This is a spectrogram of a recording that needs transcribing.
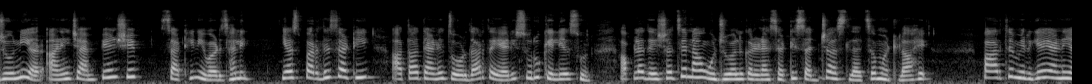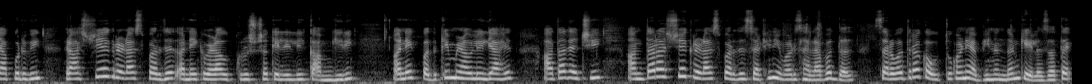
ज्युनियर आणि चॅम्पियनशिपसाठी निवड झाली. या स्पर्धेसाठी आता त्याने जोरदार तयारी सुरू केली असून आपल्या देशाचे नाव उज्ज्वल करण्यासाठी सज्ज असल्याचं म्हटलं आहे. पार्थ मिरगे यांनी यापूर्वी राष्ट्रीय क्रीडा स्पर्धेत अनेक वेळा उत्कृष्ट केलेली कामगिरी अनेक पदके मिळवलेली आहेत. आता त्याची आंतरराष्ट्रीय क्रीडा स्पर्धेसाठी निवड झाल्याबद्दल सर्वत्र कौतुक आणि अभिनंदन केलं जात आहे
